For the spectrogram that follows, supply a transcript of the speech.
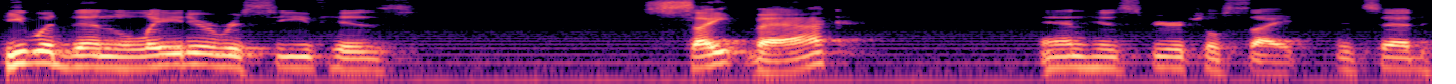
He would then later receive his sight back and his spiritual sight. It said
